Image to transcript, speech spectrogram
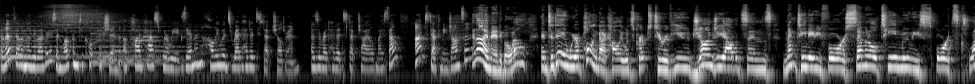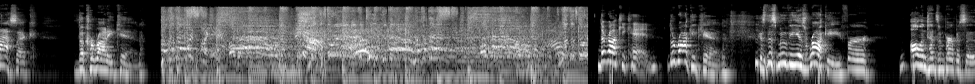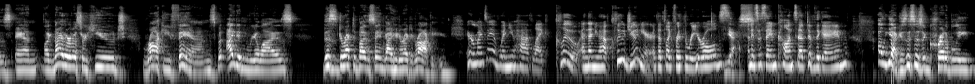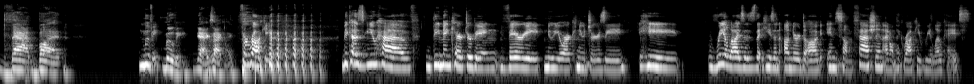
Hello, fellow movie lovers, and welcome to Cult Fiction, a podcast where we examine Hollywood's redheaded stepchildren. As a redheaded stepchild myself, I'm Stephanie Johnson. And I'm Andy Boel, and today we are pulling back Hollywood script to review John G. Avildsen's 1984 seminal teen movie sports classic, The Karate Kid. The Rocky Kid. The Rocky Kid. Because this movie is Rocky for all intents and purposes, and like neither of us are huge Rocky fans, but I didn't realize this is directed by the same guy who directed Rocky. It reminds me of when you have like Clue, and then you have Clue Junior. That's like for three year olds. Yes. And it's the same concept of the game. Oh yeah, because this is incredibly that, but Movie movie. Yeah, exactly. for Rocky. because you have the main character being very New York, New Jersey. He realizes that he's an underdog in some fashion. I don't think Rocky relocates.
